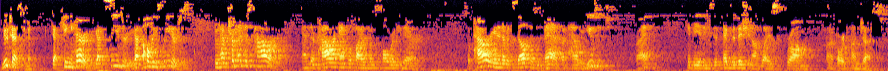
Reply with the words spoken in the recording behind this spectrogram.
New Testament, you've got King Herod, you've got Caesar, you've got all these leaders who have tremendous power, and their power amplifies what's already there. So power in and of itself isn't bad, but how we use it, right, can be an ex- exhibition on what is wrong or unjust.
